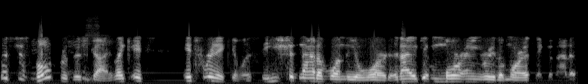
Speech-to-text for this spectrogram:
Let's just vote for this guy. Like, it's it's ridiculous. He should not have won the award. And I get more angry the more I think about it.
